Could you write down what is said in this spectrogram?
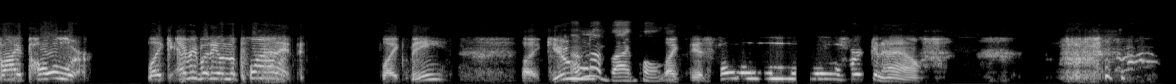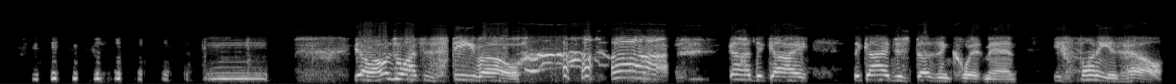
bipolar, like everybody on the planet, like me, like you, I'm not bipolar. like this whole freaking house. Yo, I was watching Steve O. God, the guy, the guy just doesn't quit, man. He's funny as hell.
